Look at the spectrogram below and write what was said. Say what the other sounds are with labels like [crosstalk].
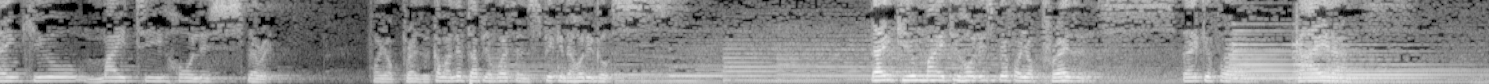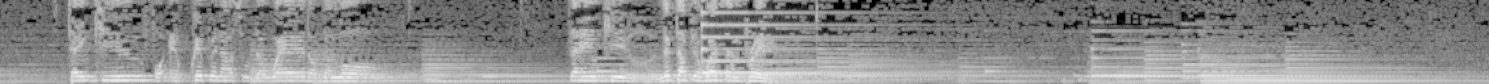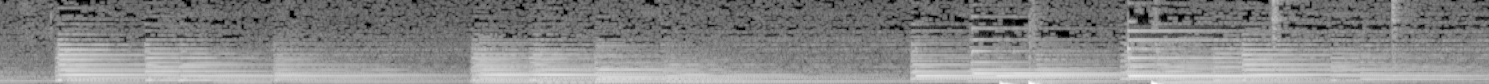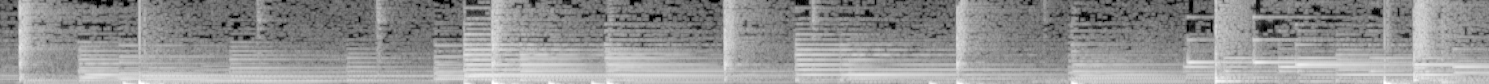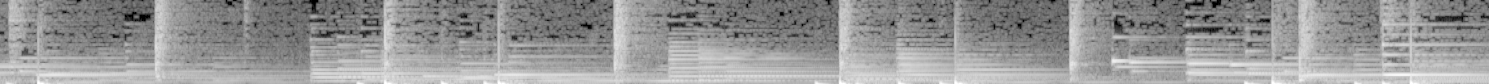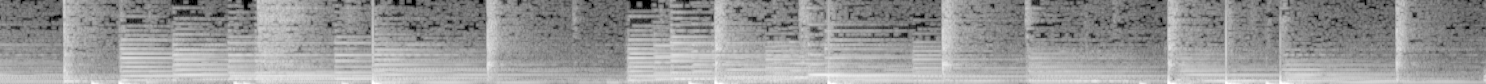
Thank you, mighty Holy Spirit, for your presence. Come on, lift up your voice and speak in the Holy Ghost. Thank you, mighty Holy Spirit, for your presence. Thank you for guidance. Thank you for equipping us with the word of the Lord. Thank you. Lift up your voice and pray.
